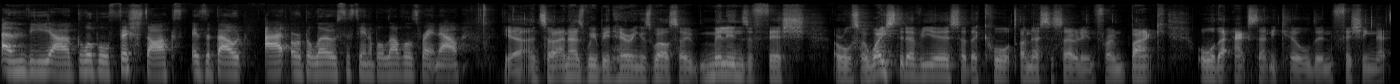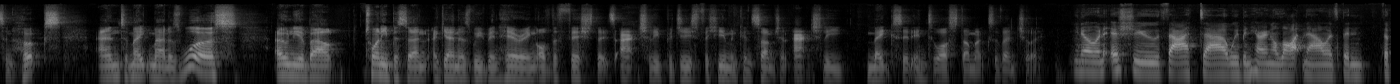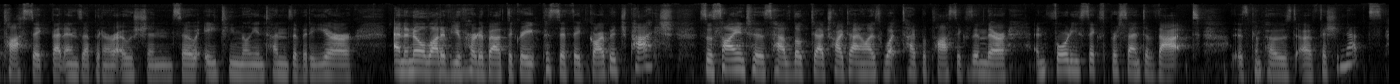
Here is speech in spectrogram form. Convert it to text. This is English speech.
And the uh, global fish stocks is about at or below sustainable levels right now. Yeah, and so and as we've been hearing as well, so millions of fish are also wasted every year, so they're caught unnecessarily and thrown back, or they're accidentally killed in fishing nets and hooks. And to make matters worse, only about 20%, again, as we've been hearing, of the fish that's actually produced for human consumption actually makes it into our stomachs eventually. You know, an issue that uh, we've been hearing a lot now has been the plastic that ends up in our ocean. So 18 million tons of it a year. And I know a lot of you have heard about the Great Pacific Garbage Patch. So scientists had looked at, tried to analyze what type of plastic is in there, and 46% of that is composed of fishing nets.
